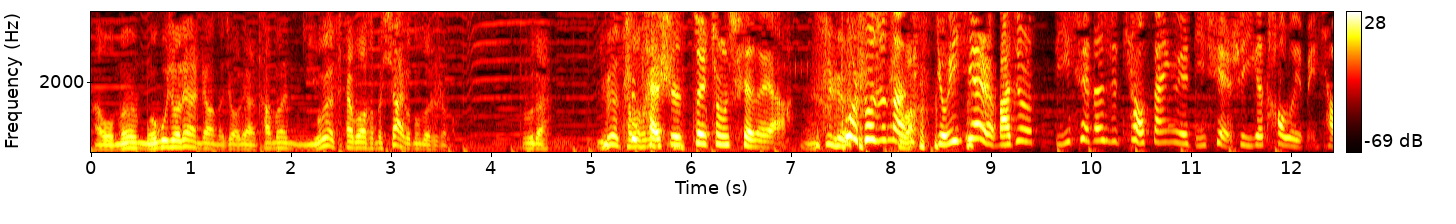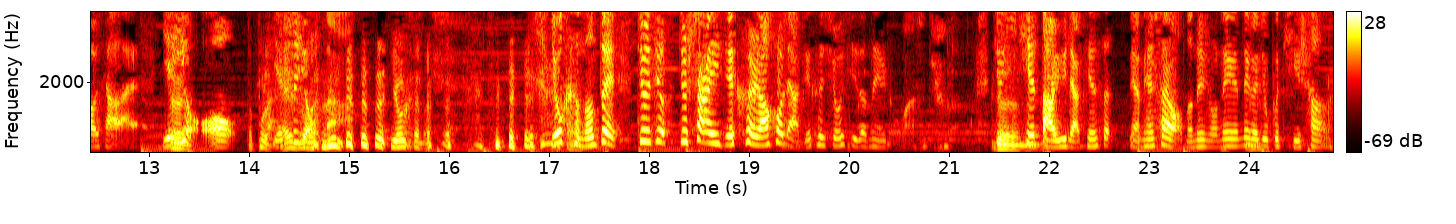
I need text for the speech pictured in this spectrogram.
啊我们蘑菇教练这样的教练，他们你永远猜不到他们下一个动作是什么，对不对？这才是最正确的呀。嗯这个。或者说真的，有一些人吧，就是的确，但是跳三个月的确也是一个套路，也没跳下来，也有，不来也是有的，有可能。有可能对，就就就上一节课，然后两节课休息的那种嘛，就就一天打鱼两天晒两天晒网的那种，那个那个就不提倡了。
